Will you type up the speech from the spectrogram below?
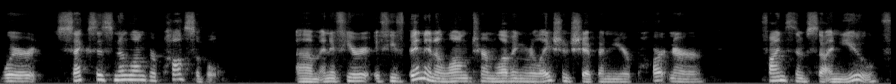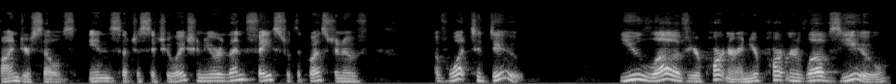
where sex is no longer possible um, and if you're if you've been in a long term loving relationship and your partner finds themselves and you find yourselves in such a situation, you are then faced with the question of of what to do. You love your partner and your partner loves you,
